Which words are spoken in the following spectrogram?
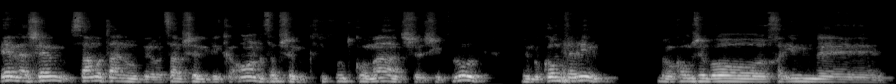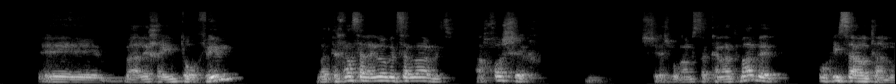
כן, השם שם אותנו במצב של דיכאון, מצב של כפיפות קומה, של שפלות, במקום תנים, במקום שבו חיים אה, אה, בעלי חיים טורפים, ותכנס עלינו בצל הארץ. החושך, שיש בו גם סכנת מוות, הוא כיסה אותנו.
